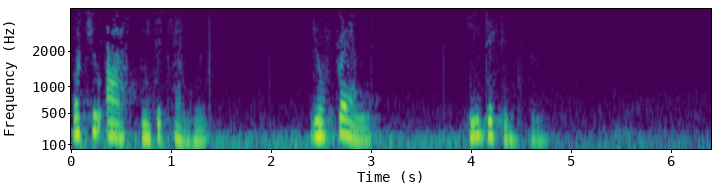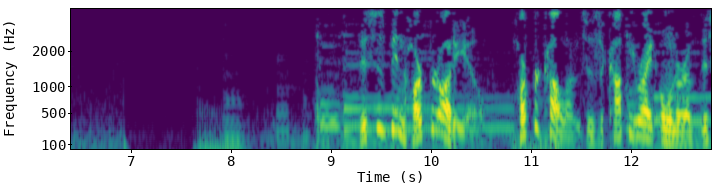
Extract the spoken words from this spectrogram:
what you asked me to tell you? Your friend, E. Dickinson. This has been Harper Audio. HarperCollins is the copyright owner of this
